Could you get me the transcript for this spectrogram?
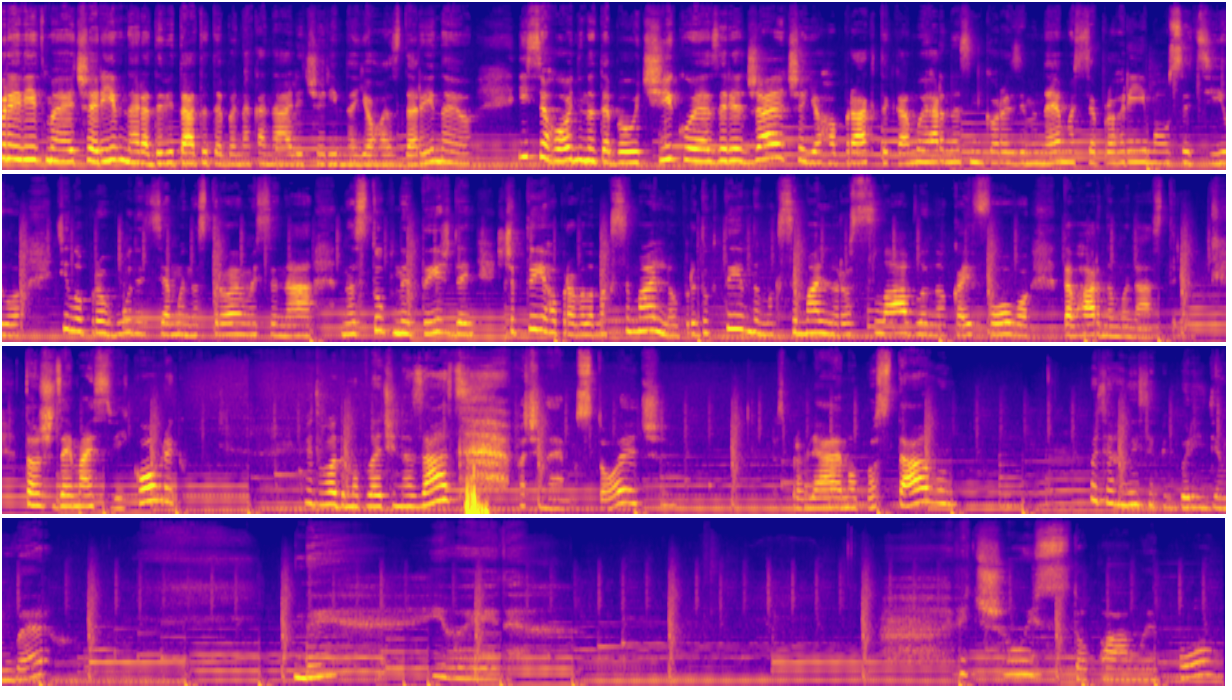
Привіт, моя чарівна! Рада вітати тебе на каналі Чарівна Йога з Дариною. І сьогодні на тебе очікує заряджаюча йога практика. Ми гарнесенько розімнемося, прогріємо усе тіло, тіло пробудеться, ми настроїмося на наступний тиждень, щоб ти його провела максимально продуктивно, максимально розслаблено, кайфово та в гарному настрої. Тож займай свій коврик. Відводимо плечі назад, починаємо стоячи, розправляємо поставу, потягнися підборіддям вверх, дих і видих. Відчуй стопами пол,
